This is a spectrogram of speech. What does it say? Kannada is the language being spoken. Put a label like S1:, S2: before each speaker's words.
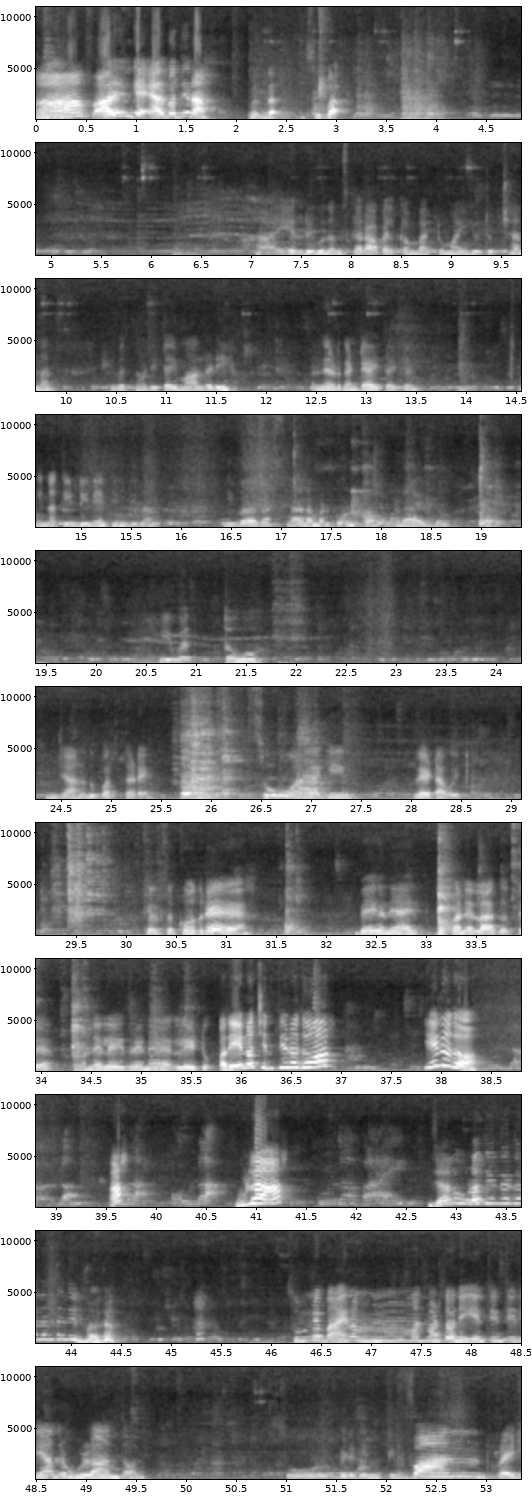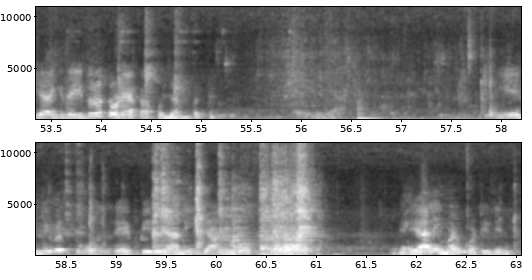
S1: ಹಾ, ಫಾರಿನ್ಗೆ ಯಾರು ಬರ್ತೀರಾ? ಬಂದ ಸುಭಾ ಹಾಯ್ ಎಲ್ರಿಗೂ ನಮಸ್ಕಾರ. Welcome back to my YouTube channel ಇವತ್ತು ನೋಡಿ ಟೈಮ್ ಆಲ್ರೆಡಿ ಹನ್ನೆರಡು ಗಂಟೆ ಆಯ್ತಾಯ್ತು ಇನ್ನು ತಿಂಡಿನೇ ತಿಂದಿಲ್ಲ. ಇವಾಗ ಸ್ನಾನ ಮಾಡ್ಕೊಂಡು ಪೂಜೆ ಮಾಡಾಯಿತು. ಇವತ್ತು ಜಾನದು ಬರ್ತಡೆ ಸೊ ಹಾಗಾಗಿ ಲೇಟ್ ಆಗೋಯ್ತು. ಕೆಲ್ಸಕ್ಕೆ ಹೋದರೆ ಬೇಗನೆ ಟಿಫನ್ ಎಲ್ಲ ಆಗುತ್ತೆ. ಮನೇಲೇ ಇದ್ರೇ ಲೇಟು. ಅದೇನೋ ಚಿಂತಿರೋದು? ಏನದು? ಹಾಂ? ಹುಳ? ಜನ ಹುಳ ತಿಂತಿದ್ದಾನಂತೆ ನೀನು ಮಗ ಸುಮ್ಮನೆ ಬಾಯಿನ ಅಂತ ಮಾಡ್ತಾವನೆ. ಏನು ತಿಂತಿದ್ಯಾ ಅಂದರೆ ಹುಳ ಅಂತವನು. ಸೊ ಬೆಳಗಿನ ಟಿಫನ್ ರೆಡಿಯಾಗಿದೆ ಇದನ್ನು ತೊಳೆಯೋಕೆ ಹಾಕು ಜನಪಟ್ಟೆ ಏನಿವತ್ತು ಅಂದರೆ ಬಿರಿಯಾನಿ ಜಾನುಗೋಸ್ಕರ ಬಿರಿಯಾನಿ ಮಾಡಿಕೊಟ್ಟಿದ್ದೀನಿ.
